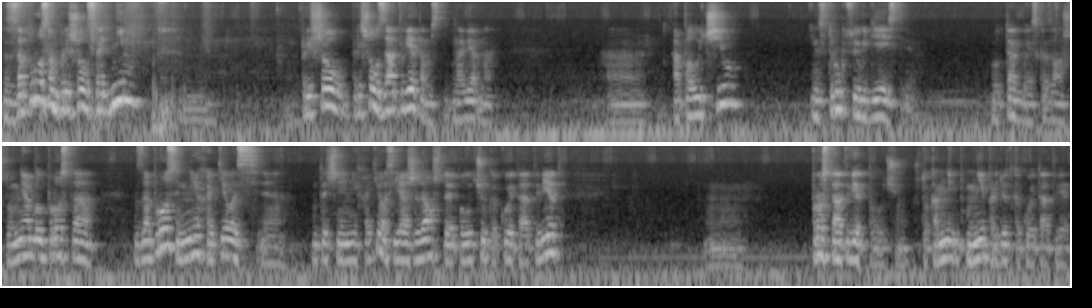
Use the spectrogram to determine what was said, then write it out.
С запросом пришел с одним, пришел, пришел за ответом, наверное, а, а получил инструкцию к действию. Вот так бы я сказал, что у меня был просто запрос, и мне хотелось э, ну, точнее не хотелось, я ожидал, что я получу какой-то ответ, просто ответ получу, что ко мне, мне придет какой-то ответ.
